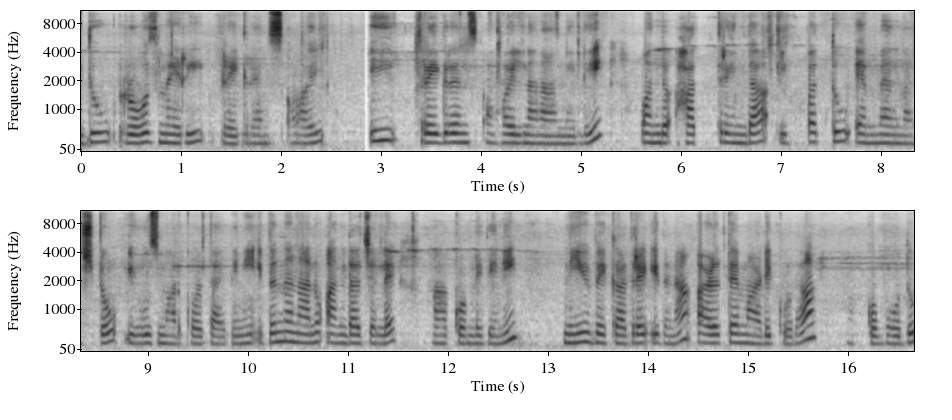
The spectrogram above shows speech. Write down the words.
ಇದು ರೋಸ್ ಮೇರಿ ಫ್ರೇಗ್ರೆನ್ಸ್ ಆಯಿಲ್ ಈ ಫ್ರೇಗ್ರೆನ್ಸ್ ಆಯಿಲ್ನ ನಾನಿಲ್ಲಿ ಒಂದು ಹತ್ತರಿಂದ ಇಪ್ಪತ್ತು ಎಂ ಎಲ್ನಷ್ಟು ಯೂಸ್ ಮಾಡ್ಕೊಳ್ತಾ ಇದ್ದೀನಿ. ಇದನ್ನು ನಾನು ಅಂದಾಜಲ್ಲೇ ಹಾಕ್ಕೊಂಡಿದ್ದೀನಿ ನೀವು ಬೇಕಾದರೆ ಇದನ್ನು ಅಳತೆ ಮಾಡಿ ಕೂಡ ಹಾಕ್ಕೋಬಹುದು.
